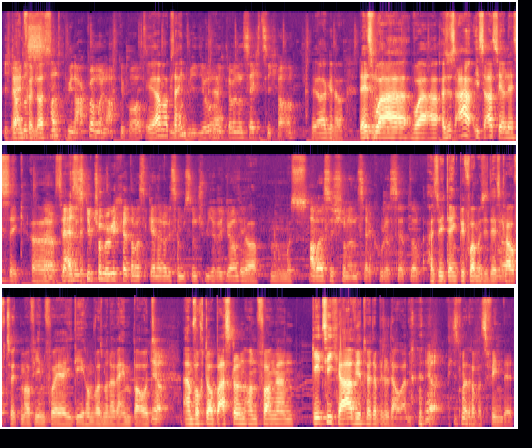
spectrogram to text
Ich glaube, das lassen. hat Queen Aqua mal nachgebaut. Ja, mag in sein. Video. Ja. Ich glaube, in einem 60er. Ja, genau. Das war, war also ist auch, ist auch sehr lässig. Äh, Ja. sehr Also es lässig. gibt schon Möglichkeiten, aber es generell ist es ein bisschen schwieriger. ja, man muss Aber es ist schon ein sehr cooles Setup. Also ich denke, bevor man sich das Ja. kauft, sollte man auf jeden Fall eine Idee haben, was man da reinbaut. Ja. Einfach da basteln anfangen. Geht sicher auch, wird halt ein bisschen dauern, Ja. bis man da was findet.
